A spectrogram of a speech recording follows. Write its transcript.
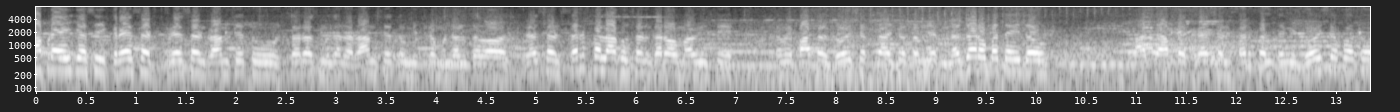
આપણે આવી ગયા છીએ ક્રેસન્ટ. ક્રેસન્ટ રામસેતુ સરસ મજાના રામસેતુ મિત્ર મંડળ દ્વારા ક્રેસન્ટ સર્કલ આખું શણગારવામાં આવ્યું છે. તમે પાછળ જોઈ શકતા છો તમને એક નજારો બતાવી દઉં. પાછળ આપણે ક્રેસન્ટ સર્કલ તમે જોઈ શકો છો.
